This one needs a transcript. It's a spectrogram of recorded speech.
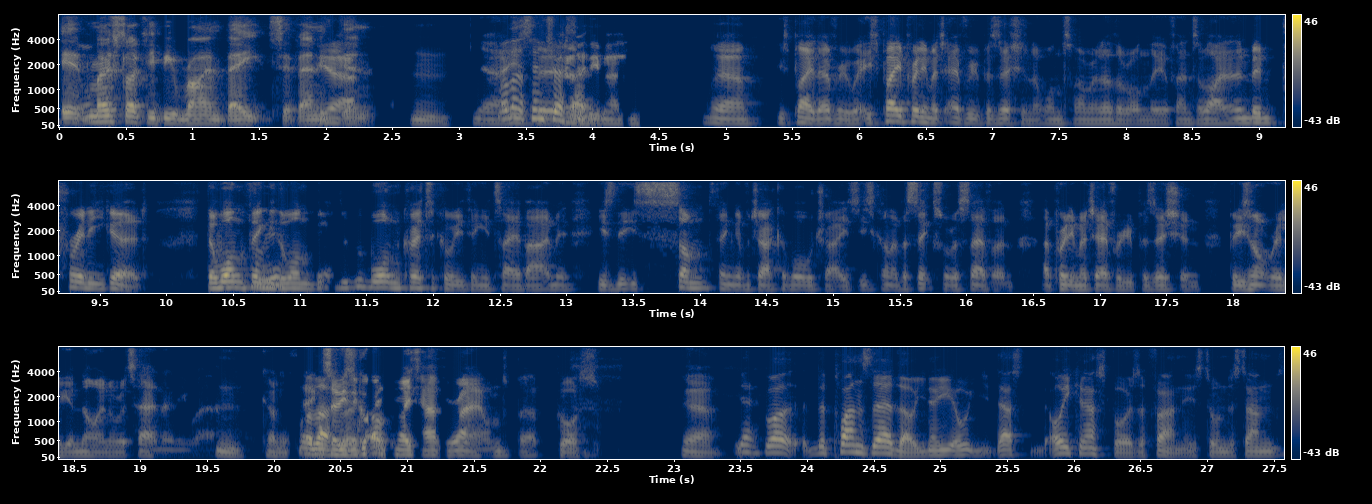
it'd most likely be Ryan Bates, if anything. Hmm. Yeah, Well, that's the interesting. Yeah, he's played everywhere. He's played pretty much every position at one time or another on the offensive line and been pretty good. The one thing, Oh, yeah. the one the one critical thing you'd say about him is that he's something of a jack of all trades. He's kind of a six or a seven at pretty much every position, but he's not really a nine or a ten anywhere. Hmm. Kind of Well, thing. that- so he's a great guy to have around, but Of course. yeah, Yeah, well, the plan's there though. You know, you, that's all you can ask for as a fan is to understand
